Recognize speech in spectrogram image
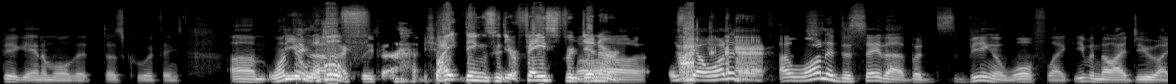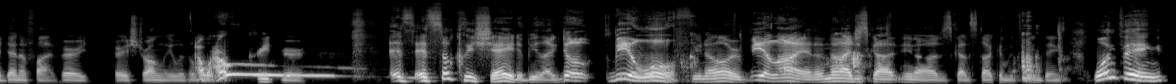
big animal that does cooler things. Um, one Be thing that I actually yeah. bite things with your face for dinner. Uh, see, I wanted I wanted to say that, but being a wolf, like even though I do identify very very strongly with a oh, wolf oh. creature, it's it's so cliche to be like, don't be a wolf, you know, or be a lion. And then I just got, you know, I just got stuck in between things. One thing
